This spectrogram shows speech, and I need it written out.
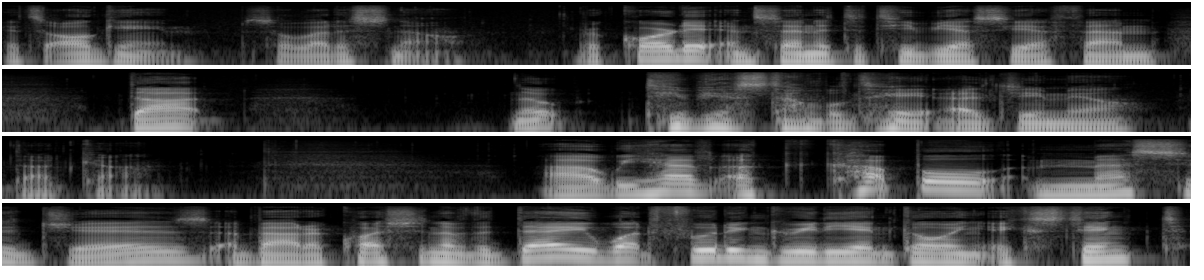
it's all game. So let us know. Record it and send it to tbsefm dot nope tbsdoubledate at gmail.com. Uh, we have a couple messages about our question of the day. What food ingredient going extinct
